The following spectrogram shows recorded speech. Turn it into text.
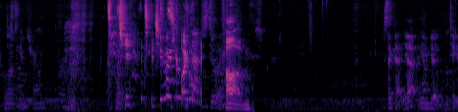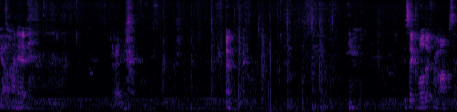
Pull out Game Strong. did you did you record that? Just do it. Cobb. Just like that. Yeah, and you're good. You take it out. On it. Alright. It's like hold it from opposite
